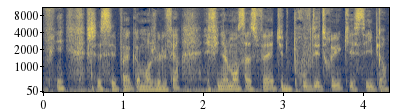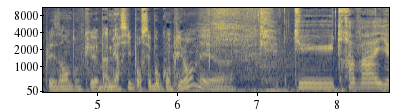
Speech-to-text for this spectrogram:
mis. je sais pas comment je vais le faire. Et finalement, ça se fait. Tu te prouves des trucs et c'est hyper plaisant. Donc, bah, merci pour ces beaux compliments. Mais Tu travailles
